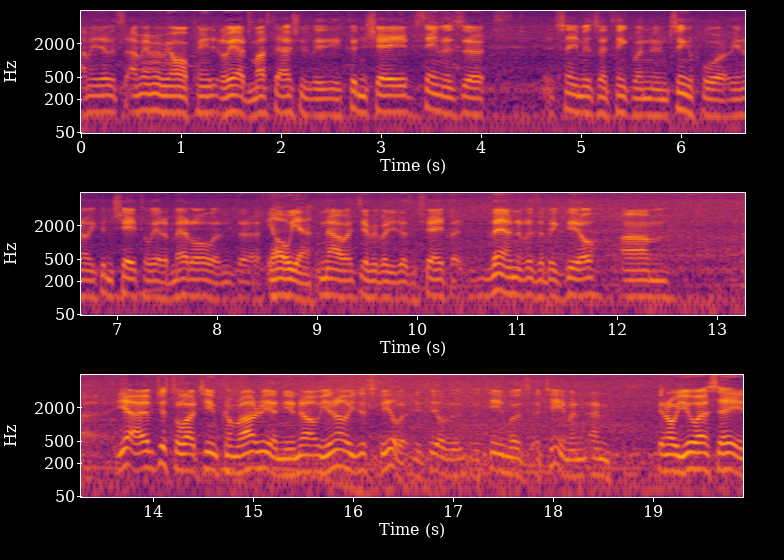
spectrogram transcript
I mean, it was. I remember we all painted. We had mustaches. We couldn't shave. Same as. Uh, same as I think when in Singapore, you know, you couldn't shave till we had a medal, and uh, Oh yeah. now it's everybody doesn't shave, but then it was a big deal. Um, uh, yeah, it was just a lot of team camaraderie, and you know, you know, you just feel it. You feel the, the team was a team, and, and you know, USA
